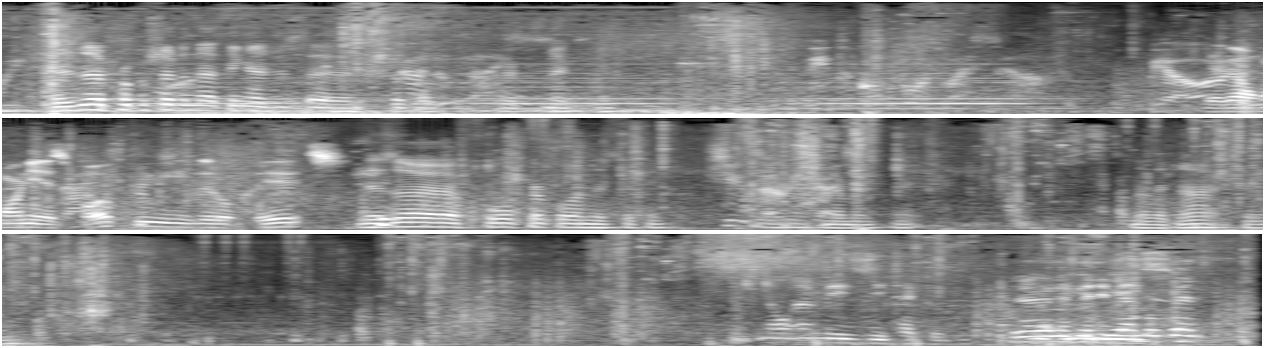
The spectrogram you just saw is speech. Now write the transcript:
reached. There's a purple shot in that thing I just uh, put up right next to me. Need to compose myself. We are They got horny as fuck for me, little bitch. There's a full purple in this, I think. shields are Never mind. Wait. No, there's not, actually. No enemies detected. You're not gonna get the ammo vent.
